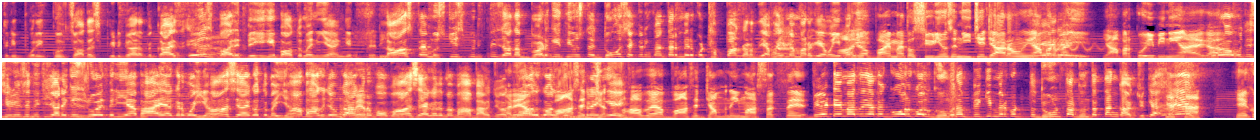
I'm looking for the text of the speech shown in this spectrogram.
तेरी पूरी कुछ ज़्यादा स्पीड में आ रहा है। गाइस इस बारी पिगी की बातों में नहीं आएँगे। लास्ट टाइम उसकी स्पीड इतनी ज़्यादा बढ़ गई थी उसने दो सेकंड के अंदर मेरे को ठप्पा कर दिया। भाई मैं मर गया वहीं पर। भाई मैं तो सीढ़ियों से नीचे जा रहा हूँ यहाँ पर यहाँ पर कोई भी नहीं आएगा। मुझे सीढ़ियों से नीचे जाने की ज़रूरत नहीं है। भाई अगर वो यहाँ से आएगा तो मैं यहाँ भाग जाऊँगा। अगर वो वहाँ से आएगा तो मैं वहाँ भाग जाऊँगा। गोल गोल वहाँ से घूमते हाँ भाई अब वहाँ से जंप नहीं मार सकते। बेटे मैं तो यहाँ पे गोल गोल घूम रहा हूँ पिकी मेरे को तो ढूंढता ढूंढता तंग आ चुका है। एक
